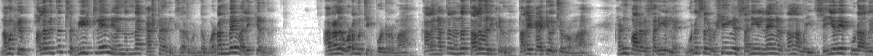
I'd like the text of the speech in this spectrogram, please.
நமக்கு பல விதத்தில் வீட்டிலே நேர்ந்திருந்தால் கஷ்டம் இருக்குது சார். இந்த உடம்பே வலிக்கிறது. அதனால் உடம்பு தூக்கி போட்டுருமா? காலங்காலத்தில் இருந்தால் தலை வலிக்கிறது? தலை கட்டி வச்சிடுறோமா? கண் பார்வை சரியில்லை. ஒரு சில விஷயங்கள் சரியில்லைங்கிறதுனால நம்ம இது செய்யவே கூடாது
